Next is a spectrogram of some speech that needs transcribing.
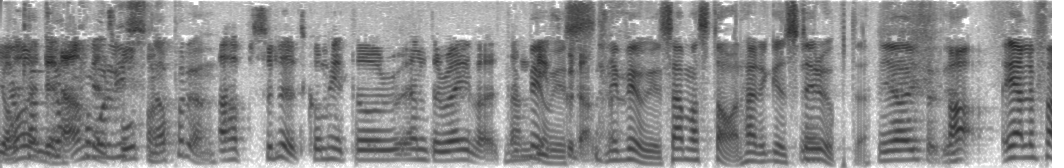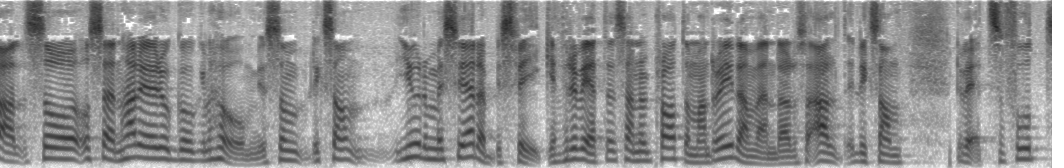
Jag, jag kan inte komma och lyssna på den. Absolut, kom hit och inte rava utan discodansa. Ni bor ju i samma stad. Herregud, styr ja. upp det. Ja, just det. Ja. ja, i alla fall. Så, och sen hade jag då Google Home som liksom gjorde mig så jävla besviken. För du vet, sen när du pratar med Android-användare så allt liksom, du vet, så fort,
